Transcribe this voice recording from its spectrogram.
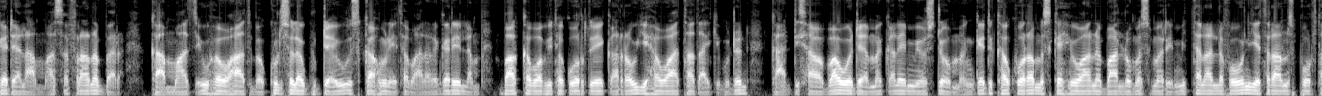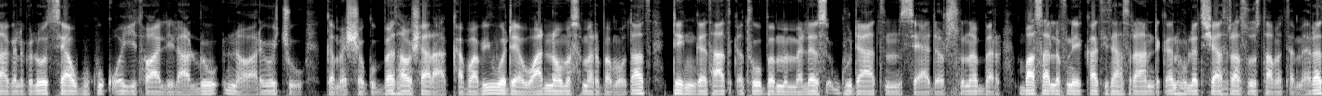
ገደላማ ስፍራ ነበር። ከአማጺው ህወሓት በኩል ስለ ጉዳዩ እስካሁን የተባለ ነገር የለም። በአካባቢው ተቆርጦ የቀረው የህወሓት ታጣቂ ቡድን ከአዲስ አበባ ወደ መቀለ የሚወስደውን መንገድ ከኮረም እስከ ሂዋነ ባለው መስመር የሚተላለፈውን የትራንስፖርት አገልግሎት ሲያውኩ ቆይተዋል ይላሉ ነዋሪዎቹ። ከመሸጉበት አውሸራ አካባቢ ወደ ዋናው መስመር በመውጣት ድንገት አጥቅቶ በመመለስ ጉዳትም ሲያደርሱ ነበር። ባሳለፍነው የካቲት 11 ቀን 2013 ዓ ም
